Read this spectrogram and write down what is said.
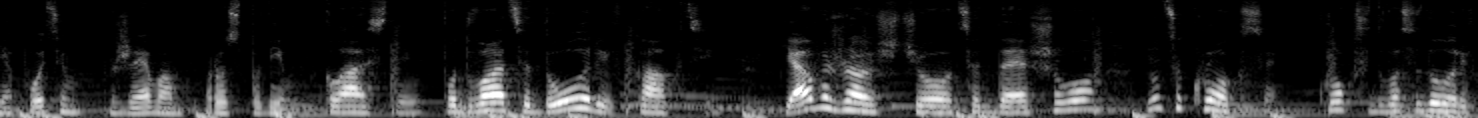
я потім вже вам розповім. Класні, по 20 доларів капці. Я вважаю, що це дешево. Ну, це крокси. Крокси 20 доларів.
